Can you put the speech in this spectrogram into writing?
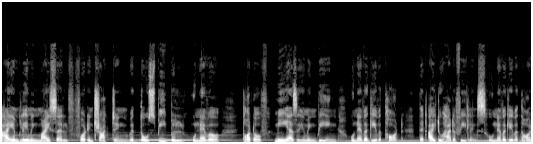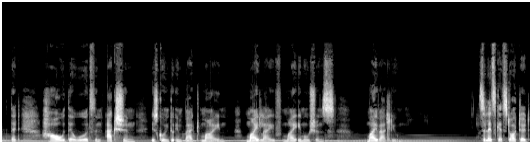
I am blaming myself for interacting with those people who never thought of me as a human being, who never gave a thought that I too had a feelings, who never gave a thought that how their words and action is going to impact mine, my life, my emotions, my value. So let's get started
